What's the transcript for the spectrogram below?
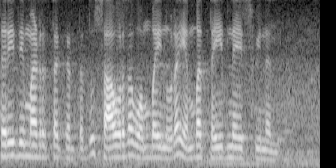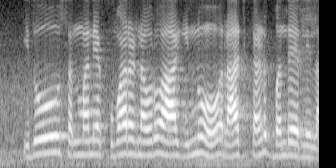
ಖರೀದಿ ಮಾಡಿರ್ತಕ್ಕಂಥದ್ದು ಸಾವಿರದ ಒಂಬೈನೂರ ಎಂಬತ್ತೈದನೇ ಇಸ್ವಿನಲ್ಲಿ. ಇದು ಸನ್ಮಾನ್ಯ ಕುಮಾರಣ್ಣವರು ಆಗಿನ್ನೂ ರಾಜಕಾರಣಕ್ಕೆ ಬಂದೇ ಇರಲಿಲ್ಲ.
